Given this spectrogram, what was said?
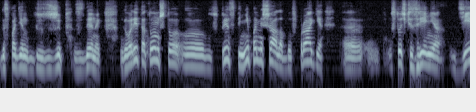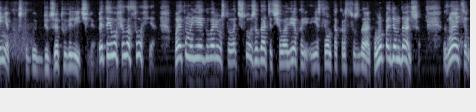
господин Гржип Сденек, говорит о том, что, э, в принципе, не помешало бы в Праге с точки зрения денег, чтобы бюджет увеличили. Это его философия. Поэтому я и говорю, что что ожидать от человека, если он так рассуждает. Но мы пойдем дальше. Знаете,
